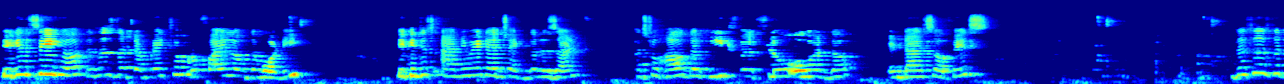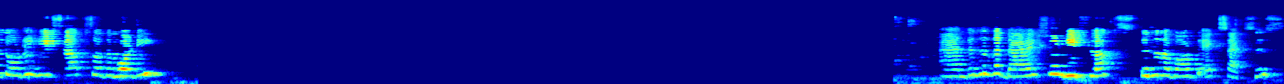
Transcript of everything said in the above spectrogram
You can see here, this is the temperature profile of the body. You can just animate and check the result as to how the heat will flow over the entire surface. This is the total heat flux of the body. And this is the directional heat flux. This is about the x-axis.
